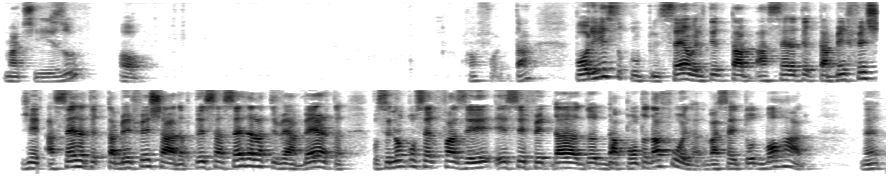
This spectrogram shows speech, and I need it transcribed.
Matizo, ó. A folha, tá? Por isso que o pincel, ele tem que estar, tá, a seda tem que estar tá bem fechada. Gente, a seda tem que estar tá bem fechada, porque se a seda ela estiver aberta, você não consegue fazer esse efeito da, da, da, ponta da folha, vai sair todo borrado, né?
